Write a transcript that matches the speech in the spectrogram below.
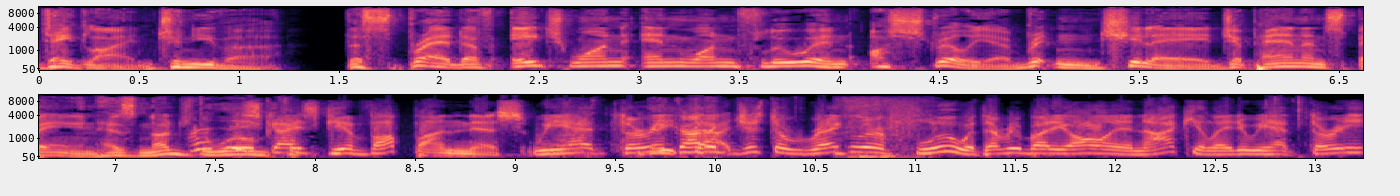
Dateline. Geneva. The spread of H1N1 flu in Australia, Britain, Chile, Japan, and Spain has nudged the world. these guys give up on this? We had thirty gotta- thousand just a regular flu with everybody all inoculated. We had thirty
